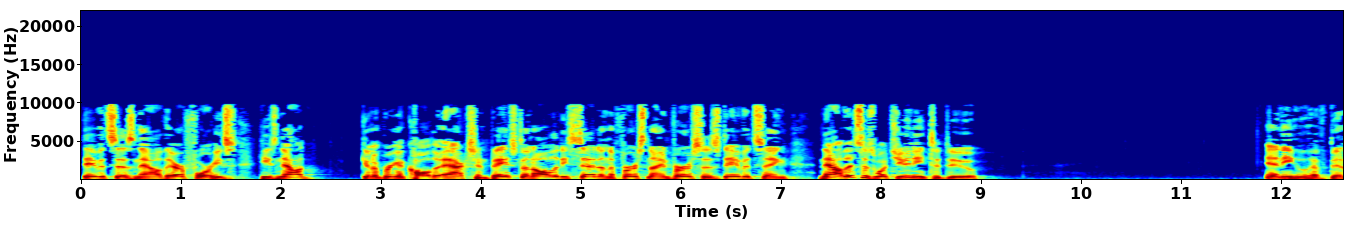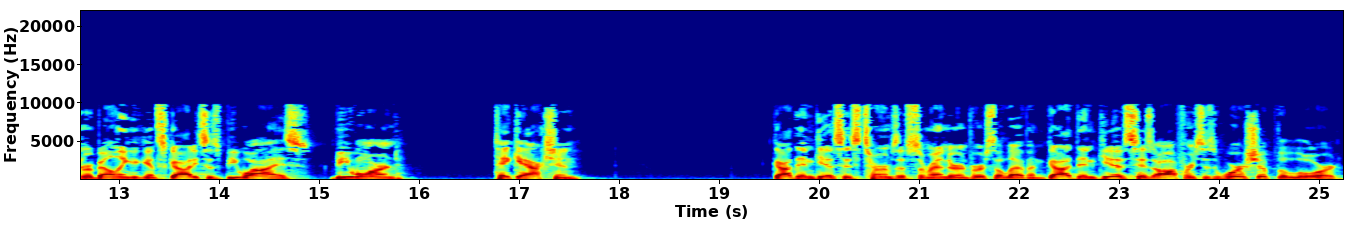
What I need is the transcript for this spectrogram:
David says, Now therefore, he's, he's now going to bring a call to action. Based on all that he said in the first nine verses, David's saying, Now this is what you need to do. Any who have been rebelling against God, he says, Be wise. Be warned. Take action. God then gives his terms of surrender in verse 11. God then gives his offer. He says, Worship the Lord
